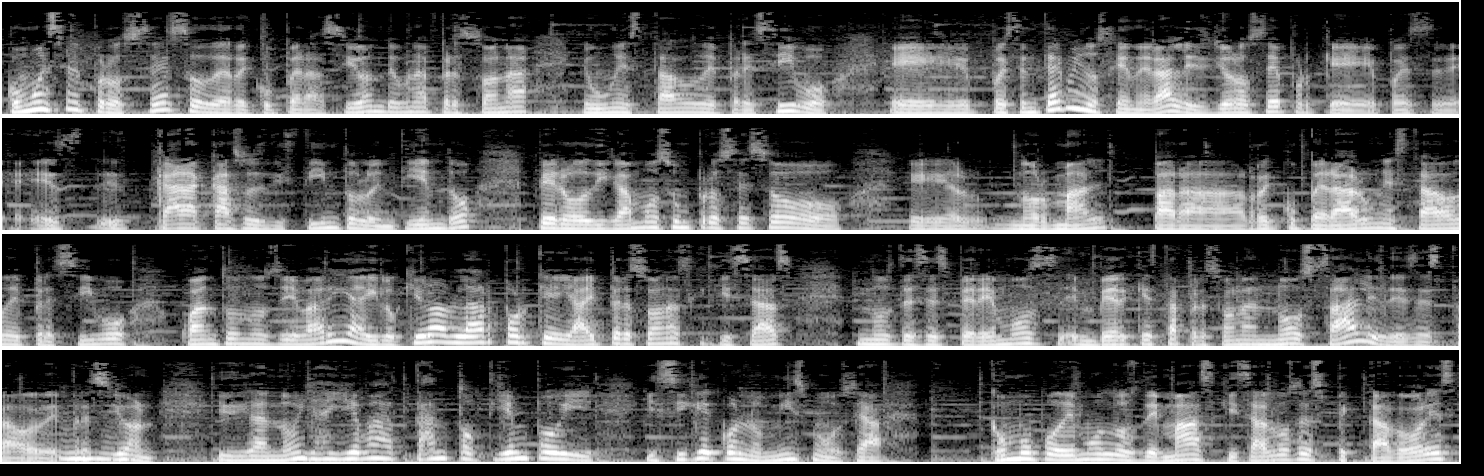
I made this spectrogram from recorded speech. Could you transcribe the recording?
¿cómo es el proceso de recuperación de una persona en un estado depresivo? Eh, pues en términos generales, yo lo sé porque pues es, cada caso es distinto, lo entiendo, pero digamos un proceso eh, normal para recuperar un estado depresivo, ¿cuánto nos llevaría? Y lo quiero hablar porque hay personas que quizás nos desesperemos en ver que esta persona no sale de ese estado de depresión y digan, no, ya lleva tanto tiempo y, y sigue con lo mismo. O sea, ¿cómo podemos los demás, quizás los espectadores,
